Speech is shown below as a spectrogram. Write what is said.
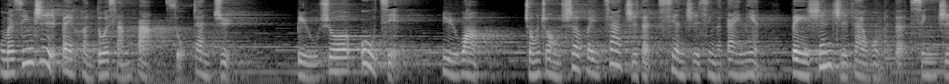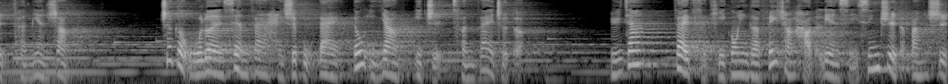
我们心智被很多想法所占据，比如说误解、欲望、种种社会价值等限制性的概念被深植在我们的心智层面上。这个无论现在还是古代都一样，一直存在着的。瑜伽在此提供一个非常好的练习心智的方式。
